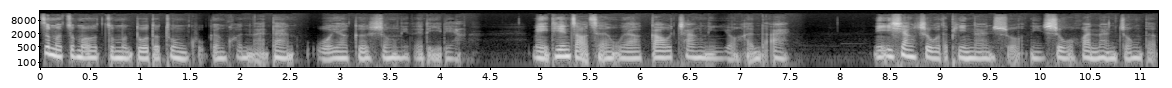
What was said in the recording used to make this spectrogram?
这么这么这么多的痛苦跟困难，但。”我要歌颂你的力量，每天早晨我要高唱你永恒的爱。你一向是我的避难所，你是我患难中的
